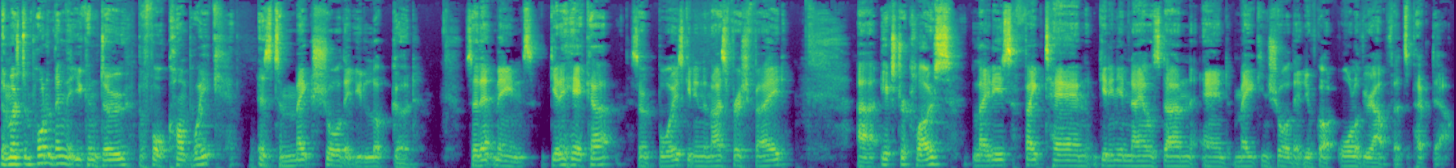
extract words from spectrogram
The most important thing that you can do before comp week is to make sure that you look good. So that means get a haircut. So, boys, get in a nice fresh fade. Uh, extra close, ladies, fake tan, getting your nails done, and making sure that you've got all of your outfits picked out.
